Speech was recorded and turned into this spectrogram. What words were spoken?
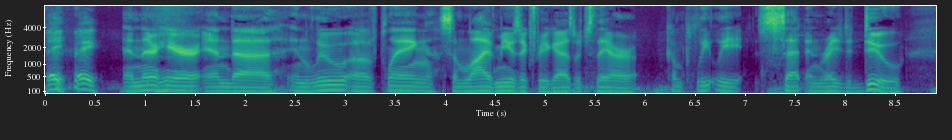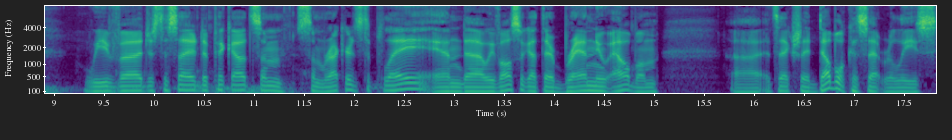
Hey, hey. And they're here, and uh, in lieu of playing some live music for you guys, which they are completely set and ready to do, we've uh, just decided to pick out some some records to play, and uh, we've also got their brand new album. Uh, it's actually a double cassette release.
